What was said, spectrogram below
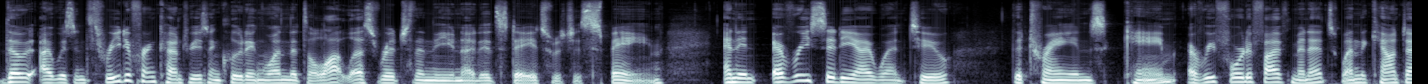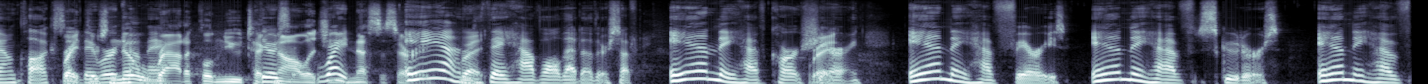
though I was in three different countries, including one that's a lot less rich than the United States, which is Spain, and in every city I went to. The trains came every four to five minutes when the countdown clock said right, they there's were no coming. radical new technology right. necessary. And Right. they have all that other stuff. And they have car sharing. And they have ferries. And they have scooters. And they have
